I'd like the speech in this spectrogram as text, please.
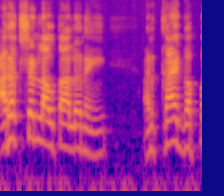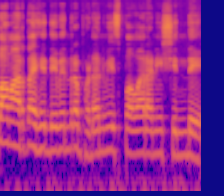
आरक्षण लावता आलं नाही. आणि काय गप्पा मारता हे देवेंद्र फडणवीस पवार आणि शिंदे.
